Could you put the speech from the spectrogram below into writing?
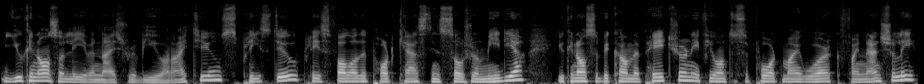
you can also leave a nice review on iTunes. Please do. Please follow the podcast in social media. You can also become a patron if you want to support my work financially.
